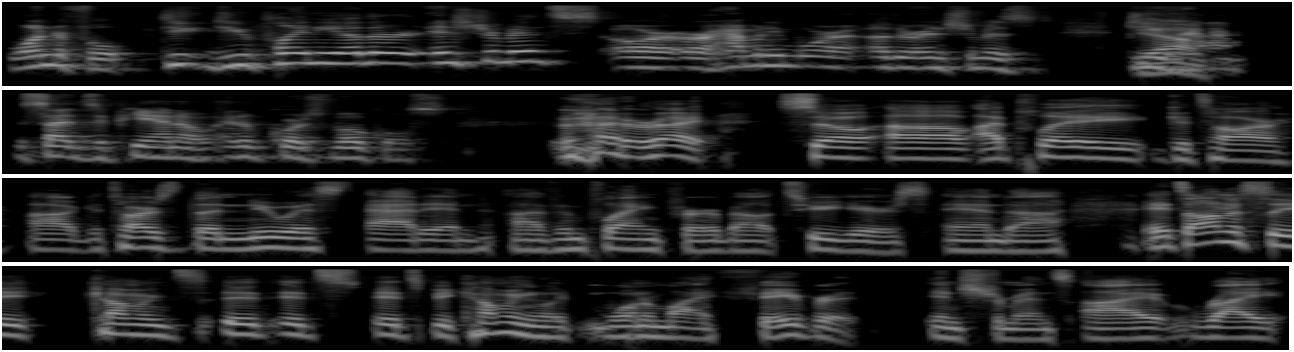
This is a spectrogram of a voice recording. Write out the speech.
wonderful. Do, do you play any other instruments, or or how many more other instruments do yeah. you have besides the piano and of course vocals? Right, right. So uh, I play guitar. Uh, guitar's the newest add-in. I've been playing for about two years, and uh, it's honestly coming. It, it's it's becoming like one of my favorite instruments. I write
